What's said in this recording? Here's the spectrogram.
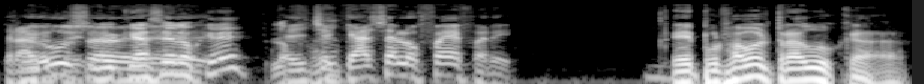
Traduce. ¿El que hace los qué? El chequearse los féferes. Eh, por favor, traduzca.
